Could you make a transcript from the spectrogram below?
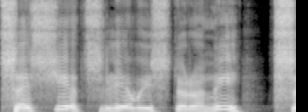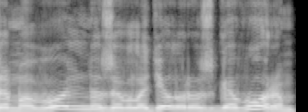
сосед с левой стороны самовольно завладел разговором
